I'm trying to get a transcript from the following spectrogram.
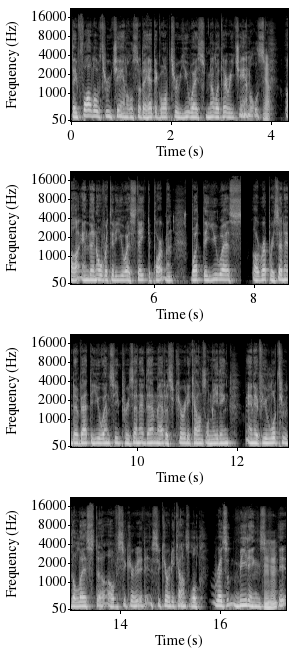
they follow through channels, so they had to go up through U.S. military channels Yeah. uh, and then over to the U.S. State Department. But the U.S. uh, representative at the UNC presented them at a Security Council meeting. And if you look through the list uh, of Security Security Council res- meetings, Mm-hmm. it,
